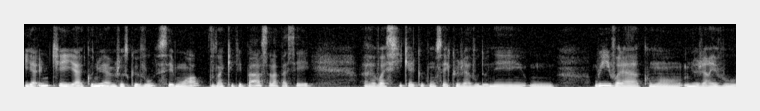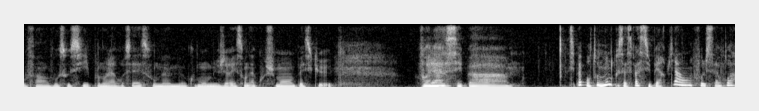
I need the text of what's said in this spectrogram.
Il y a une qui a connu la même chose que vous, c'est moi. Vous inquiétez pas, ça va passer. Euh, voici quelques conseils que j'ai à vous donner. Ou oui, voilà, comment mieux gérer vos, enfin, vos soucis pendant la grossesse, ou même comment mieux gérer son accouchement, parce que voilà, c'est pas c'est pas pour tout le monde que ça se passe super bien, hein, faut le savoir,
